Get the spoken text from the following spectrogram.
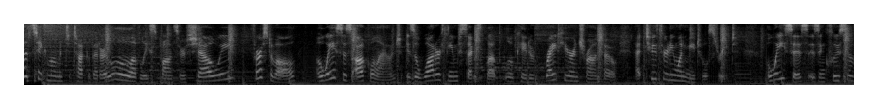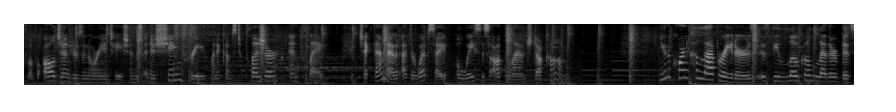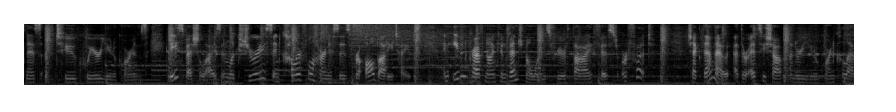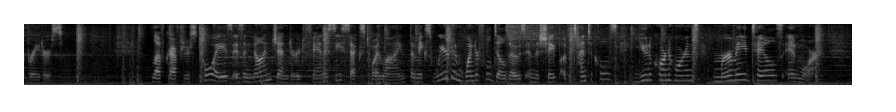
Let's take a moment to talk about our lovely sponsors, shall we? First of all, Oasis Aqua Lounge is a water themed sex club located right here in Toronto at 231 Mutual Street. Oasis is inclusive of all genders and orientations and is shame free when it comes to pleasure and play. Check them out at their website, oasisaqualounge.com. Unicorn Collaborators is the local leather business of two queer unicorns. They specialize in luxurious and colorful harnesses for all body types, and even craft non conventional ones for your thigh, fist, or foot. Check them out at their Etsy shop under Unicorn Collaborators. Lovecrafters Toys is a non gendered fantasy sex toy line that makes weird and wonderful dildos in the shape of tentacles, unicorn horns, mermaid tails, and more.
